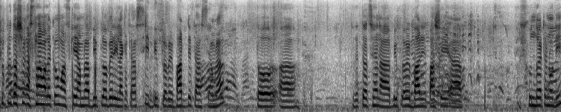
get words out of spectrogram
সুপ্রিয় দর্শক আসসালামু আলাইকুম। আজকে আমরা বিপ্লবের এলাকাতে আসছি বিপ্লবের বার্থডেতে আসছি আমরা। তো দেখতে পাচ্ছেন বিপ্লবের বাড়ির পাশে সুন্দর একটা নদী।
